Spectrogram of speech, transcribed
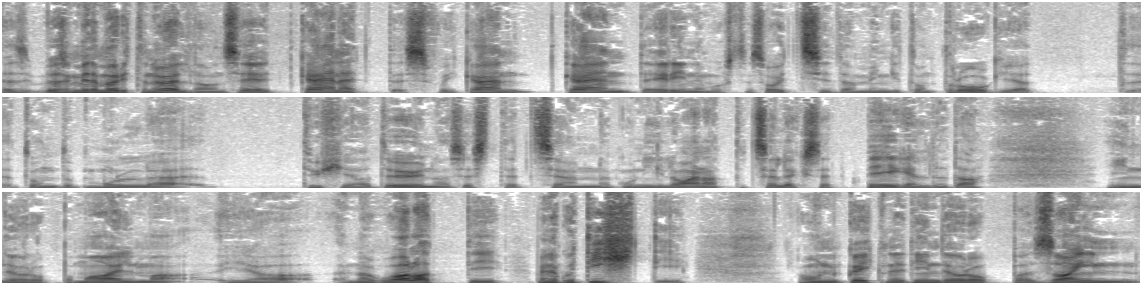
ühesõnaga, mida ma üritan öelda, on see, et käänetes või kään-, käände erinevustes otsida mingit ontoloogiat tundub mulle tühja tööna, sest et see on nagunii laenatud selleks, et peegeldada Indoeuroopa maailma ja nagu alati, või nagu tihti, on kõik need Indoeuroopa zain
